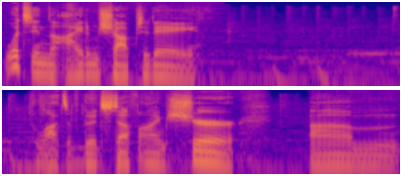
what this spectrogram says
what's in the item shop today. Lots of good stuff, I'm sure. Um,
